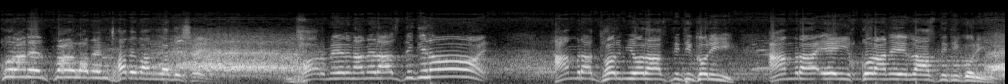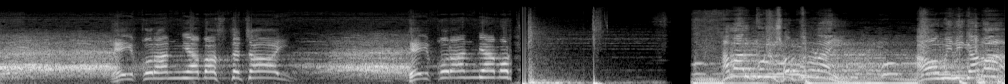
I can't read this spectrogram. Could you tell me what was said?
কোরআনের পার্লামেন্ট হবে বাংলাদেশে। ধর্মের নামে রাজনীতি নয়। আমরা ধর্মীয় রাজনীতি করি আমরা এই কোরআনের রাজনীতি করি। এই কোরআন নিয়ে বাঁচতে চাই। এই কোরআন নিয়ে আমার আমার কোনো শত্রু নাই। আওয়ামী লীগ আমার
